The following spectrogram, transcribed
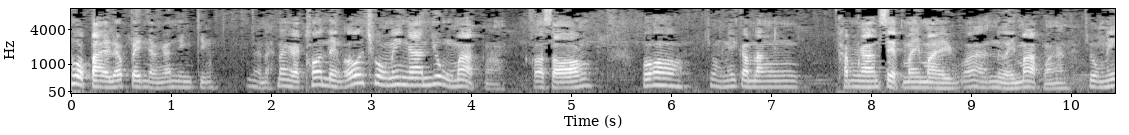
ทั่ว ๆ ไปแล้วเป็นอย่างนั้นจริงๆนะนั่นแหละข้อหนึ่งโอ้ช่วงนี้งานยุ่งมากข้อสองโอ้ช่วงนี้กำลัง ทำงานเสร็จใหม่ ๆ ว่าเหนื่อยมากเหมือนกันช่วงนี้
